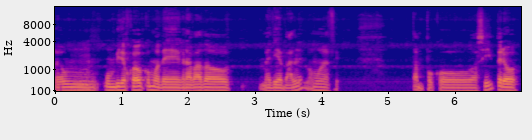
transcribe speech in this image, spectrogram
Es un, un videojuego como de grabados medievales, vamos a decir. Tampoco así, pero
